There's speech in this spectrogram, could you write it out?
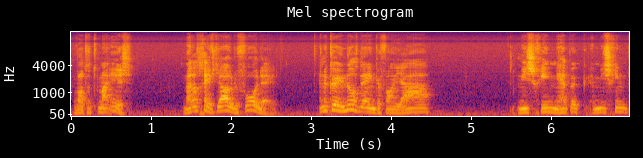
wat het maar is. Maar dat geeft jou de voordelen. En dan kun je nog denken van ja, misschien heb ik, misschien,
